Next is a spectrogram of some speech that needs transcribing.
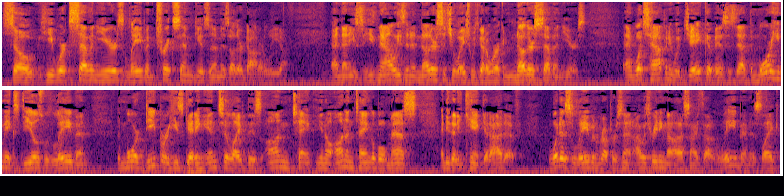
So he works seven years. Laban tricks him, gives him his other daughter Leah, and then he's he's now he's in another situation. He's got to work another seven years. And what's happening with Jacob is is that the more he makes deals with Laban the more deeper he's getting into like this untang- you know unentangable mess and that he can't get out of. What does Laban represent? I was reading that last night. I thought Laban is like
